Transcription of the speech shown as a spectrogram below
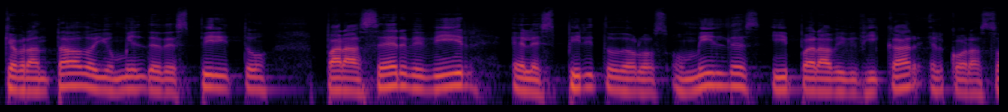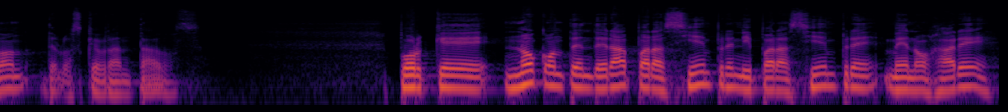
quebrantado y humilde de espíritu, para hacer vivir el espíritu de los humildes y para vivificar el corazón de los quebrantados. Porque no contenderá para siempre ni para siempre me enojaré,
